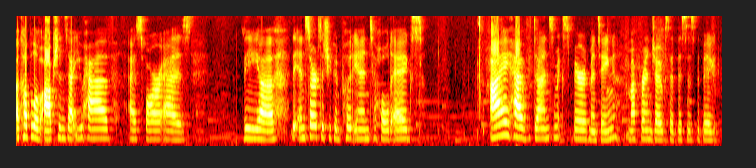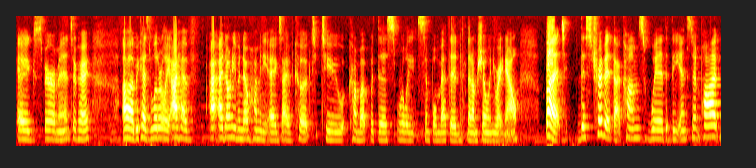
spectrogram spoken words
a couple of options that you have as far as the, uh, the inserts that you can put in to hold eggs. I have done some experimenting. My friend jokes that this is the big egg experiment, okay? Uh, because literally I have I, I don't even know how many eggs I've cooked to come up with this really simple method that I'm showing you right now. But this trivet that comes with the Instant Pot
